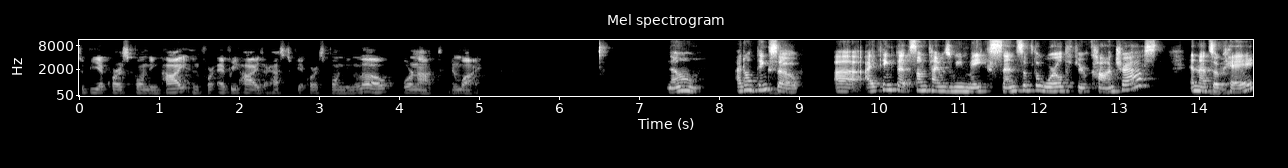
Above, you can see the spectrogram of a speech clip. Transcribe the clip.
to be a corresponding high, and for every high, there has to be a corresponding low, or not, and why? No, I don't think so. Uh, I think that sometimes we make sense of the world through contrast, and that's mm-hmm. okay.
